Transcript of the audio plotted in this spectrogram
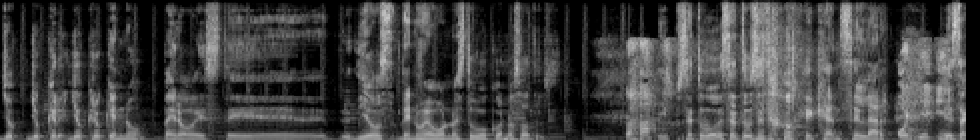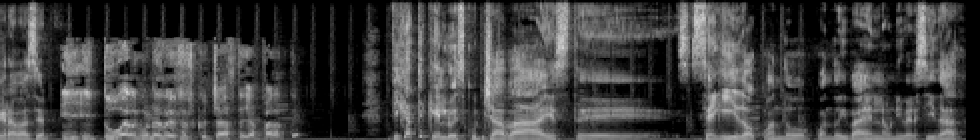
Yo, yo, cre- yo creo que no, pero este Dios de nuevo no estuvo con nosotros Ajá. y pues se tuvo, se tuvo, se tuvo que cancelar Oye, ¿y, esa grabación. y, y tú algunas veces escuchaste ya párate? Fíjate que lo escuchaba este seguido cuando, cuando iba en la universidad,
